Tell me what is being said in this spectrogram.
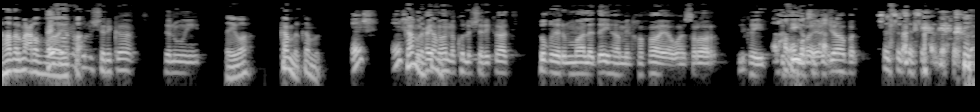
هذا المعرض حيث يق... ان كل الشركات تنوي أيوه. كمل كمل. إيش؟ إيش؟ كمل حيث كمل. أن كل الشركات تظهر ما لديها من خفايا وأسرار لكي تثير اعجابا سل سل سل سل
